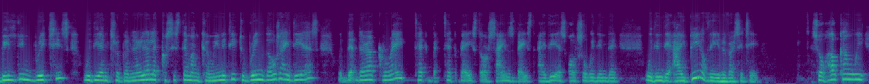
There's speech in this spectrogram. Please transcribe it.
building bridges with the entrepreneurial ecosystem and community to bring those ideas. That there are great tech, tech-based or science-based ideas also within the within the IP of the university. So how can we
